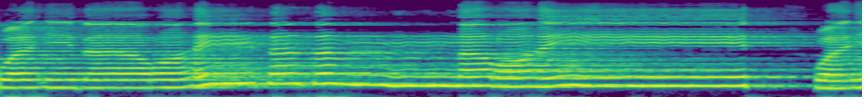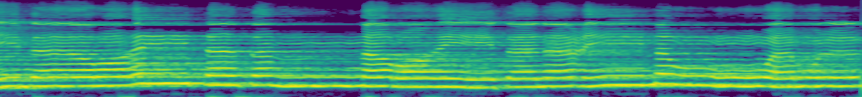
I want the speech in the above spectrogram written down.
وإذا رأيت ثم رأيت. وإذا رأيت ثم رأيت نعيما وملكا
